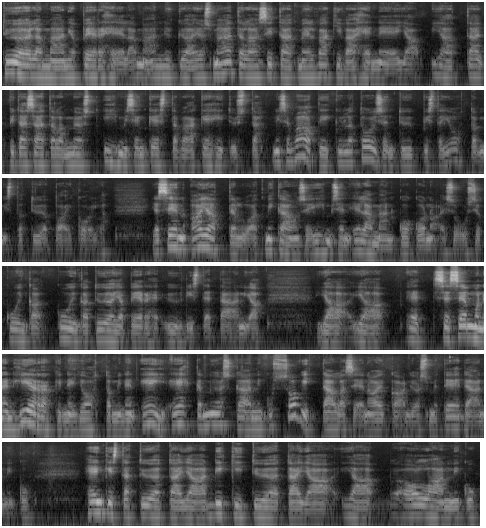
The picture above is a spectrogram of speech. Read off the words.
työelämään ja perheelämään nykyään. Jos me ajatellaan sitä, että meillä väki vähenee ja, ja pitäisi ajatella myös ihmisen kestävää kehitystä, niin se vaatii kyllä toisen tyyppistä johtamista työpaikoilla. Ja sen ajattelua, että mikä on se ihmisen elämän kokonaisuus ja kuinka, kuinka työ ja perhe yhdistetään ja, Ja, ja et se semmoinen hierarkinen johtaminen ei ehkä myöskään niin kuin sovi tällaiseen aikaan, jos me tehdään niin kuin henkistä työtä ja digityötä ja, ja ollaan niin kuin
